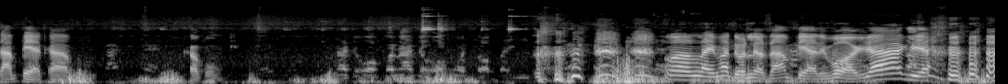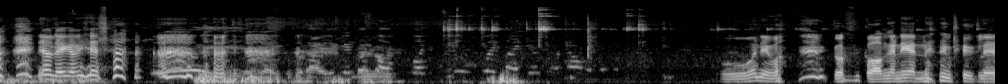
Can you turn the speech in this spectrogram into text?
สามแปดครับ ครับผม น่าจะออกก็น่าจะออกงวดต่อไปนี่ว่าอะไรมาโดนเหลือสามเปีดนี่บอกยากเดียวยังไงก็ไม่ใช่ซะได้โอ้เนี่ยว่ากองกองกันเน่นถึกเลย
